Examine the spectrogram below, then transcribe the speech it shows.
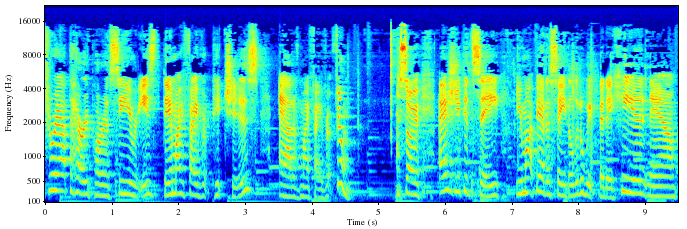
throughout the Harry Potter series, they're my favourite pictures out of my favourite film. So as you can see, you might be able to see it a little bit better here now.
